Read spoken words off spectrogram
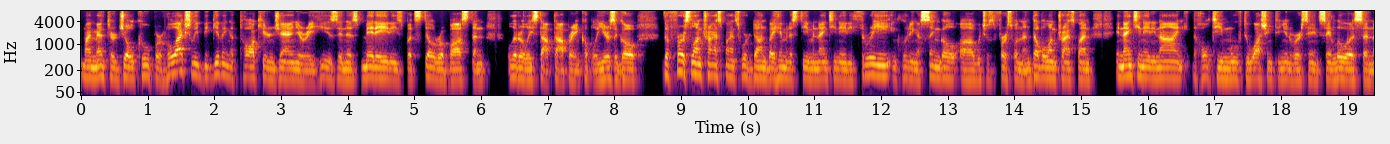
my mentor Joel Cooper, who will actually be giving a talk here in January. He is in his mid 80s, but still robust and literally stopped operating a couple of years ago. The first lung transplants were done by him and his team in 1983, including a single, uh, which was the first one, then double lung transplant. In 1989, the whole team moved to Washington University in St. Louis, and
